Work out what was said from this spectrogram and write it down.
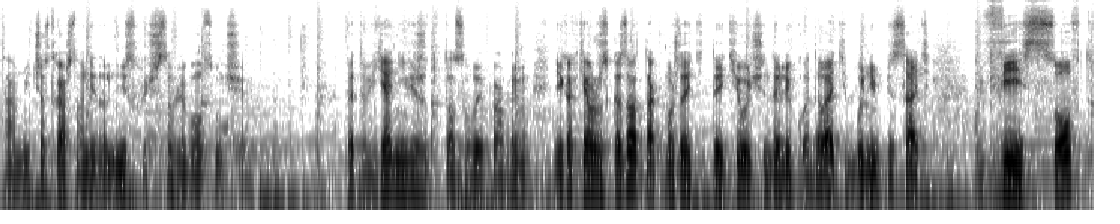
Там ничего страшного не, не случится в любом случае. Поэтому я не вижу тут особой проблемы. И как я уже сказал, так можно дойти, дойти очень далеко. Давайте будем писать весь софт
